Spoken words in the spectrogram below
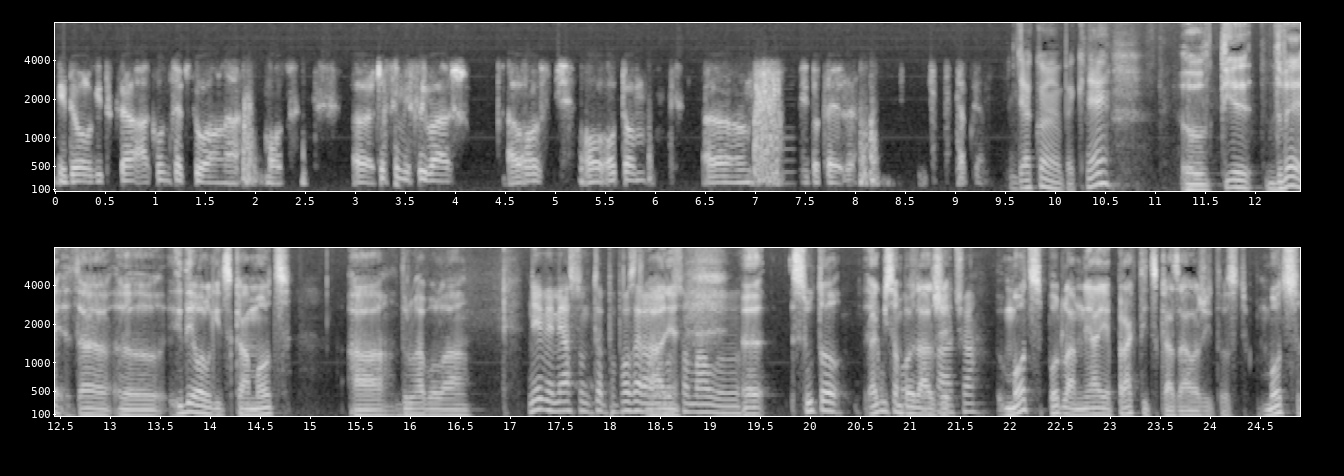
ideologická a konceptuálna moc. E, čo si myslí váš e, host o, o tom e, do téze? Ďakujem. Ďakujeme pekne. Uh, tie dve, tá uh, ideologická moc a druhá bola... Neviem, ja som to pozeral, lebo som mal... E, sú to, jak by som povedal, že moc podľa mňa je praktická záležitosť. Moc e,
